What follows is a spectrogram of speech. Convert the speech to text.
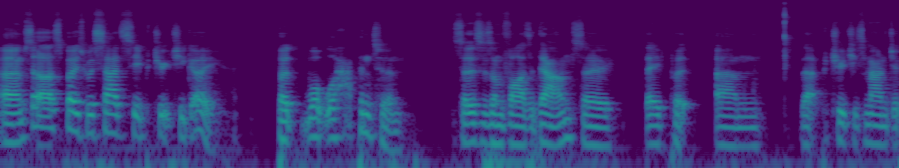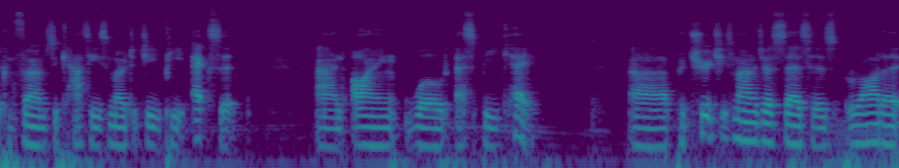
Um, so I suppose we're sad to see Petrucci go, but what will happen to him? So this is on Visor Down. So they've put um, that Petrucci's manager confirms Ducati's MotoGP exit and eyeing World SBK. Uh, Petrucci's manager says his rider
